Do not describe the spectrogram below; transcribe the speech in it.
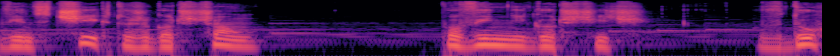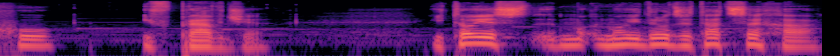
więc ci, którzy Go czczą, powinni Go czcić w duchu i w prawdzie. I to jest, moi drodzy, ta cecha,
